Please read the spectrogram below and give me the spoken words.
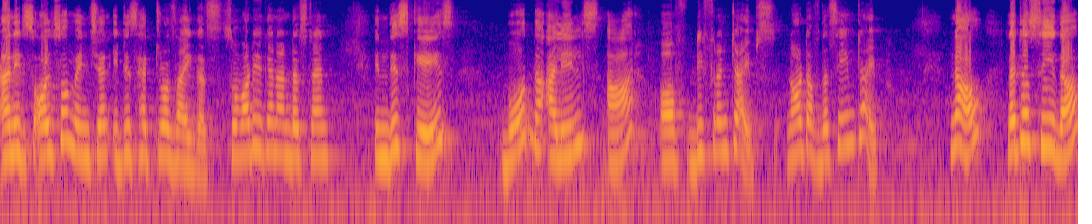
and it is also mentioned it is heterozygous. So, what you can understand in this case both the alleles are of different types not of the same type. Now, let us see the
